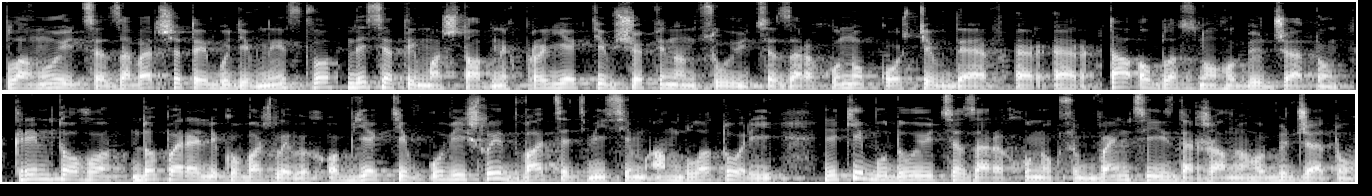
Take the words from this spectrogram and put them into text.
Планується завершити будівництво 10 масштабних проєктів, що фінансуються за рахунок коштів ДФРР та обласного бюджету. Крім того, до переліку важливих об'єктів увійшли 28 амбулаторій, які будуються за рахунок субвенції з державного бюджету,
